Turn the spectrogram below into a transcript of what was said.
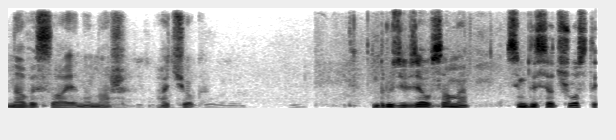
нависає на наш гачок. Друзі, взяв саме 76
